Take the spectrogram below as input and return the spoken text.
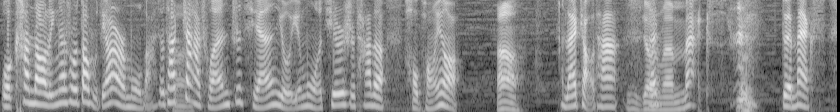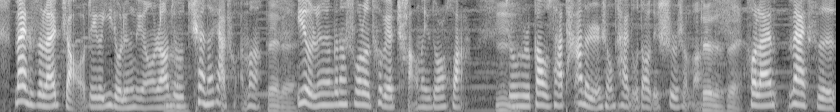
我看到了，应该说倒数第二幕吧，就他炸船之前有一幕，其实是他的好朋友啊来找他，叫什么 Max？对，Max，Max 来找这个一九零零，然后就劝他下船嘛。对对，一九零零跟他说了特别长的一段话，就是告诉他他的人生态度到底是什么。对对对。后来 Max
